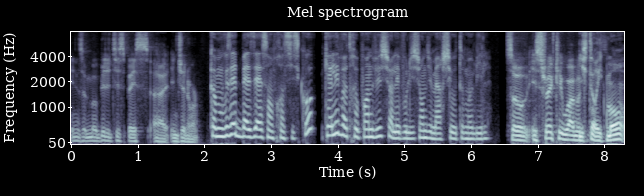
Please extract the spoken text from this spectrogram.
Uh, Comme vous êtes basé à San Francisco, quel est votre point de vue sur l'évolution du marché automobile? Historiquement,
